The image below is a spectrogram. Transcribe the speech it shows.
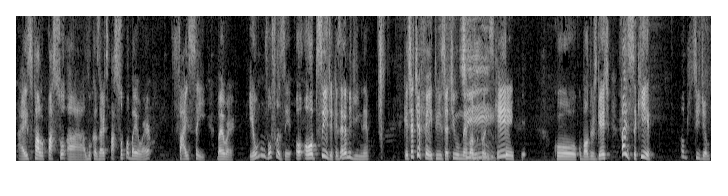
Aí eles falam, passou, a LucasArts passou pra BioWare, faz isso aí. BioWare, eu não vou fazer. O, o Obsidian, que eles eram amiguinhos, né? Que eles já tinha feito isso, já tinha um Sim. negócio do Planescape, com, com o Baldur's Gate. Faz isso aqui. Obsidian,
